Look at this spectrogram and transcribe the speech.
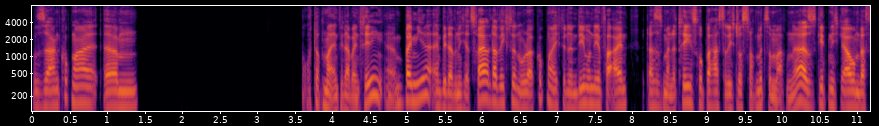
und sagen, guck mal, ähm, buch doch mal entweder beim Training äh, bei mir, entweder wenn ich jetzt frei unterwegs bin oder guck mal, ich bin in dem und dem Verein, das ist meine Trainingsgruppe, hast du nicht Lust noch mitzumachen. Ne? Also es geht nicht darum, dass,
